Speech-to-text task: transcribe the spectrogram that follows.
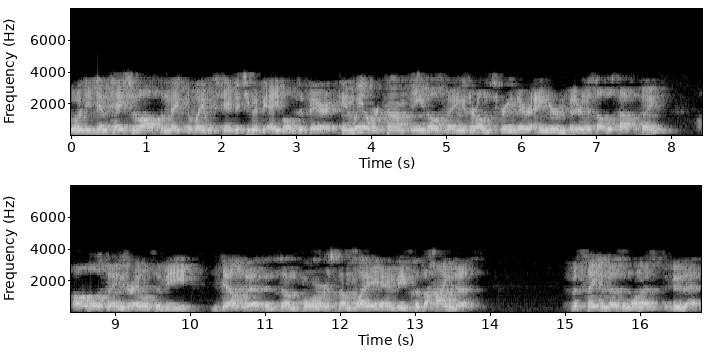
But with the temptation will also make the way of escape that you may be able to bear it. Can we overcome any of those things that are on the screen there, anger and bitterness, all those types of things? All those things are able to be dealt with in some form or some way and be put behind us. But Satan doesn't want us to do that.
